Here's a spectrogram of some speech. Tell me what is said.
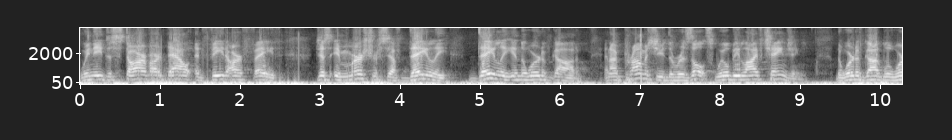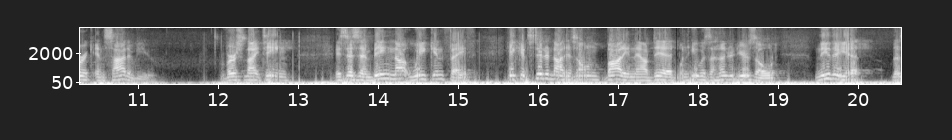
We need to starve our doubt and feed our faith. Just immerse yourself daily, daily in the Word of God. And I promise you, the results will be life changing. The Word of God will work inside of you. Verse 19, it says, And being not weak in faith, he considered not his own body now dead when he was a hundred years old, neither yet the,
